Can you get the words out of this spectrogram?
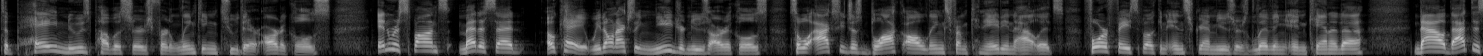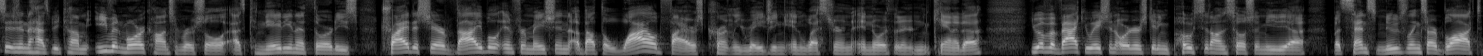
to pay news publishers for linking to their articles. In response, Meta said, okay, we don't actually need your news articles, so we'll actually just block all links from Canadian outlets for Facebook and Instagram users living in Canada. Now, that decision has become even more controversial as Canadian authorities try to share valuable information about the wildfires currently raging in Western and Northern Canada. You have evacuation orders getting posted on social media, but since news links are blocked,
